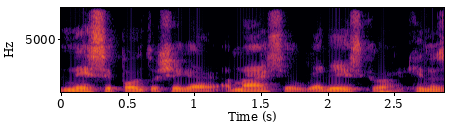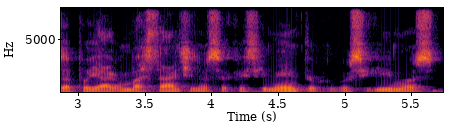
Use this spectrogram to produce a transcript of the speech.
nesse ponto chega a Márcia, o Bradesco, que nos apoiaram bastante no nosso crescimento, conseguimos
